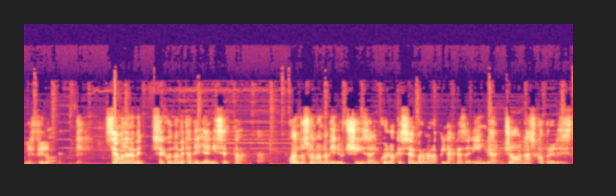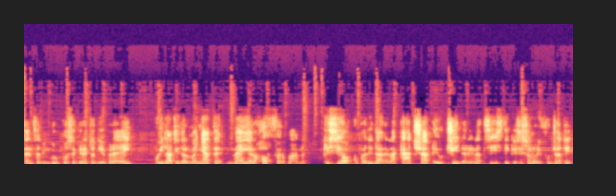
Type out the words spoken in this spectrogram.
il filone. Siamo nella me- seconda metà degli anni 70. Quando sua nonna viene uccisa in quello che sembra una rapina casalinga, Jonah scopre l'esistenza di un gruppo segreto di ebrei guidati dal magnate Meyer Hofferman, che si occupa di dare la caccia e uccidere i nazisti che si sono rifugiati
